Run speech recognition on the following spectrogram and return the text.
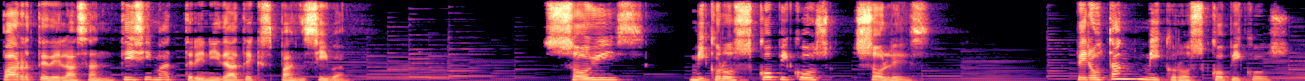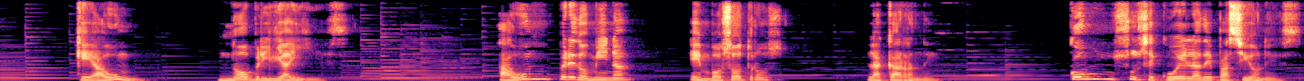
parte de la Santísima Trinidad expansiva. Sois microscópicos soles, pero tan microscópicos que aún no brilláis. Aún predomina en vosotros la carne con su secuela de pasiones.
